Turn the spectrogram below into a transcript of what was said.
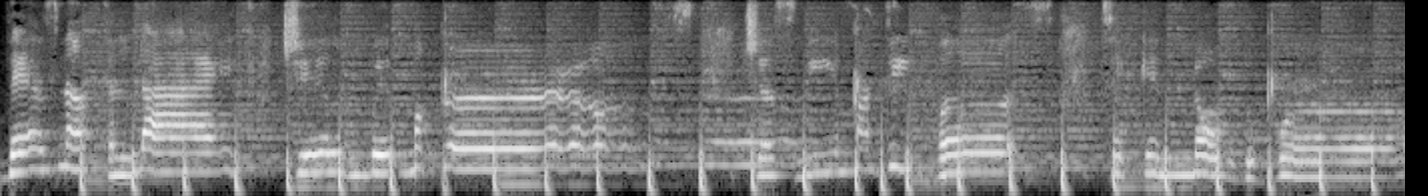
There's nothing like chilling with my girls. Just me and my divas taking over the world.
